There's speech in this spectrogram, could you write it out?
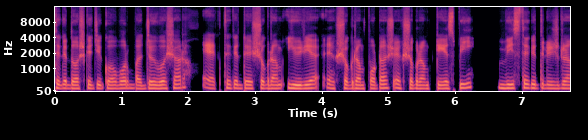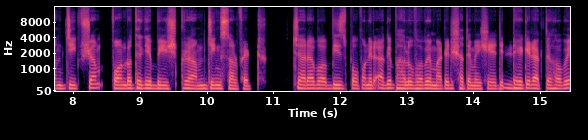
থেকে দশ কেজি গোবর বা জৈব সার, এক থেকে দেড়শো গ্রাম ইউরিয়া, একশো গ্রাম পটাশ, একশো গ্রাম টিএসপি, বিশ থেকে ত্রিশ গ্রাম জিপসাম, পনেরো থেকে বিশ গ্রাম জিঙ্ক সালফেট। চারা বা বীজ বপনের আগে ভালোভাবে মাটির সাথে মিশিয়ে ঢেকে রাখতে হবে।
